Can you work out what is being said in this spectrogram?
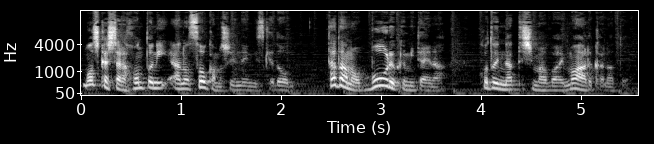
もしかしたら本当にあのそうかもしれないんですけどただの暴力みたいなことになってしまう場合もあるかなと。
